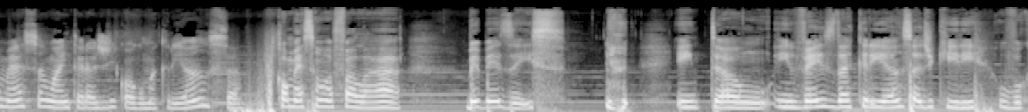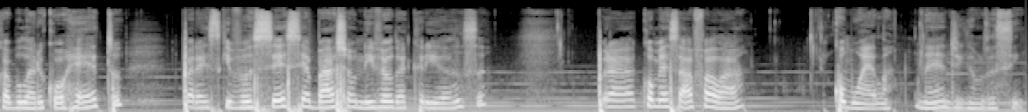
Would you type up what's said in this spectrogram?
começam a interagir com alguma criança, começam a falar bebezês. então, em vez da criança adquirir o vocabulário correto, parece que você se abaixa ao nível da criança para começar a falar como ela, né? Digamos assim.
